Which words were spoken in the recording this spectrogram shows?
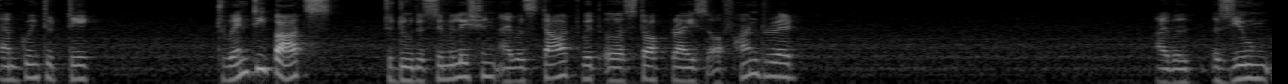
I'm going to take 20 paths to do the simulation. I will start with a stock price of 100 I will assume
